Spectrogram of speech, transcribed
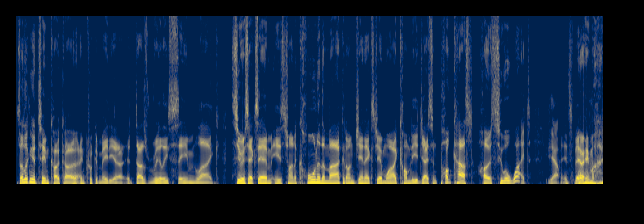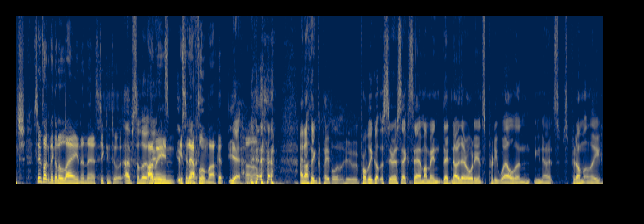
So looking at Team Coco and Crooked Media, it does really seem like SiriusXM is trying to corner the market on Gen X, Gen Y, comedy adjacent podcast hosts who are white. Yeah. It's very much seems like they've got a lane and they're sticking to it. Absolutely. I mean, it's it's, an affluent market. Yeah. Um, and I think the people who probably got the Sirius XM, I mean, they'd know their audience pretty well. And, you know, it's predominantly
